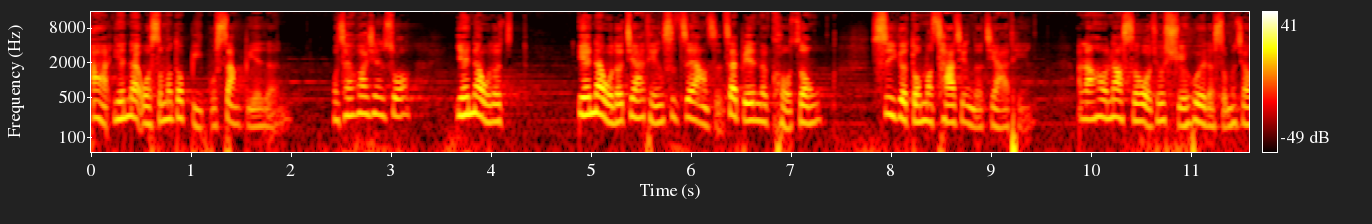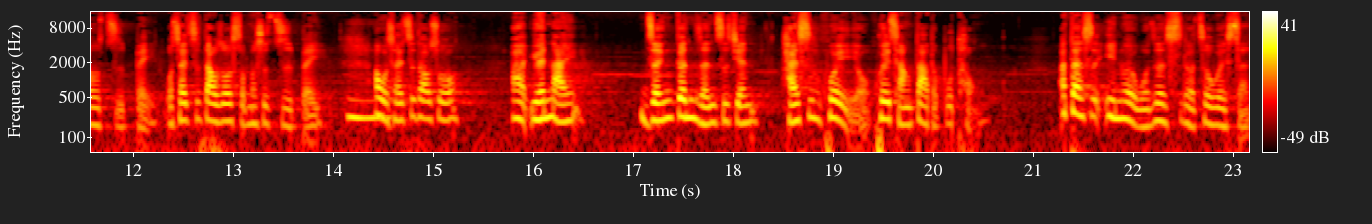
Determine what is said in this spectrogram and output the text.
啊，原来我什么都比不上别人。我才发现说，原来我的。原来我的家庭是这样子，在别人的口中是一个多么差劲的家庭。然后那时候我就学会了什么叫做自卑，我才知道说什么是自卑。嗯，啊，我才知道说啊，原来人跟人之间还是会有非常大的不同。啊，但是因为我认识了这位神，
